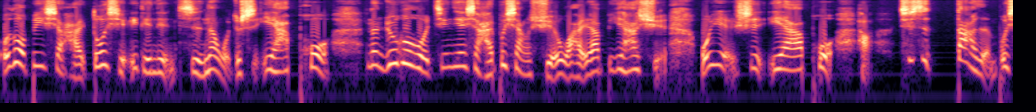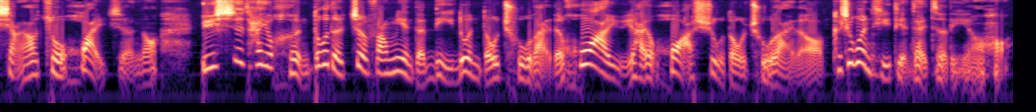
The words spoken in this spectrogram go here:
我如果逼小孩多写一点点字，那我就是压迫。那如果我今天小孩不想学，我还要逼他学，我也是压迫。好，其实大人不想要做坏人哦，于是他有很多的这方面的理论都出来的，话语还有话术都出来了哦。可是问题点在这里哦，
